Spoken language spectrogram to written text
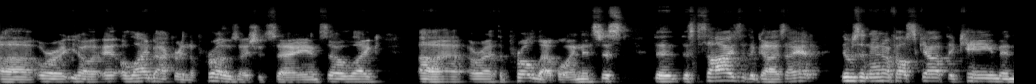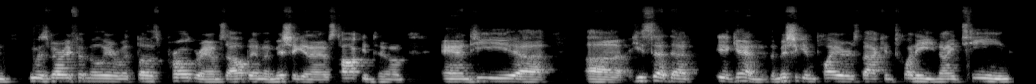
uh, or you know, a linebacker in the pros, I should say. And so, like, uh, or at the pro level, and it's just the the size of the guys. I had there was an NFL scout that came and he was very familiar with both programs, Alabama and Michigan. I was talking to him, and he uh, uh, he said that again, the Michigan players back in 2019,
